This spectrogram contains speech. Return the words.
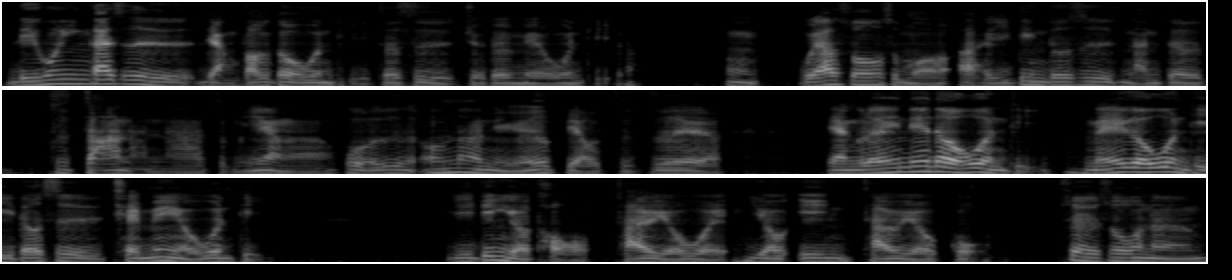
离婚应该是两方都有问题，这是绝对没有问题的。嗯，不要说什么啊，一定都是男的是渣男啊，怎么样啊，或者是哦，那女人婊子之类的，两个人一定都有问题，每一个问题都是前面有问题，一定有头才会有尾，有因才会有果。所以说呢，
